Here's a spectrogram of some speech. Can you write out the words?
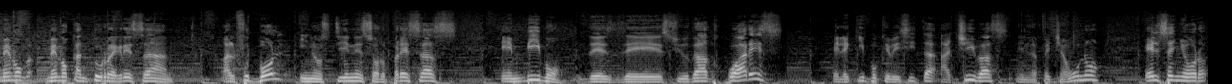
Memo, Memo Cantú regresa al fútbol y nos tiene sorpresas en vivo desde Ciudad Juárez, el equipo que visita a Chivas en la fecha 1, el señor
